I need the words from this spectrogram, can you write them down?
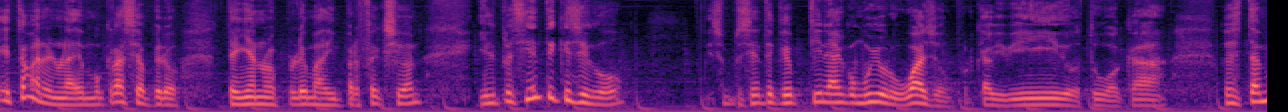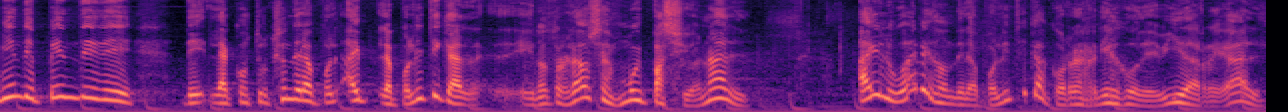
Estaban en una democracia, pero tenían unos problemas de imperfección. Y el presidente que llegó es un presidente que tiene algo muy uruguayo, porque ha vivido, estuvo acá. Entonces también depende de, la construcción de la política. La política en otros lados es muy pasional. Hay lugares donde la política corre riesgo de vida real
